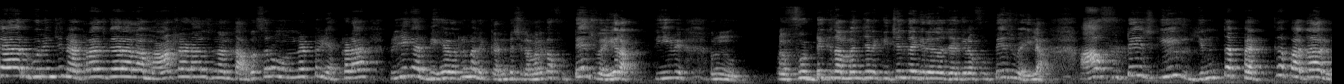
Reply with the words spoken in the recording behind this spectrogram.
గారి గురించి నటరాజ్ గారు అలా మాట్లాడాల్సినంత అవసరం ఉన్నట్టు ఎక్కడ ప్రియ గారి బిహేవియర్లో మనకి కనిపించలేదు మనకి ఆ ఫుటేజ్ వేయాల. టీవీ ఫుడ్కి సంబంధించిన కిచెన్ దగ్గర ఏదో జరిగిన ఫుటేజ్ వేయాల ఆ ఫుటేజ్కి ఇంత పెద్ద పదాలు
